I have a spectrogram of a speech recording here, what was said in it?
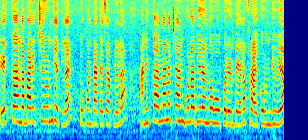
एक कांदा बारीक चिरून घेतला आहे तो पण टाकायचा आपल्याला. आणि कांदा ना छान गुलाबी रंग होऊपर्यंत याला फ्राय करून घेऊया.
